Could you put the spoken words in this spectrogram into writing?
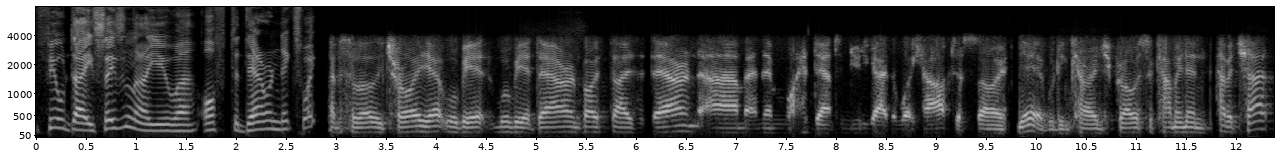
field day season. Are you uh, off to Dowerin next week? Absolutely, Troy. Yeah, we'll be at we'll be at Dowerin both days at Dowerin, um, and then we'll head down to Newdigate the week after. So yeah, would encourage growers to come in and have a chat,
